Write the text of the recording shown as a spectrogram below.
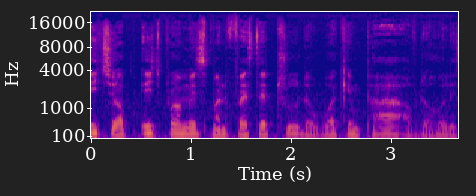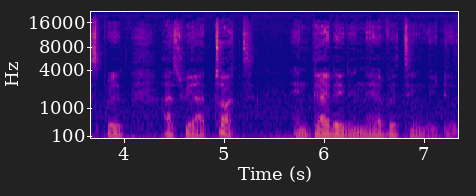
Each of each promise manifested through the working power of the Holy Spirit as we are taught and guided in everything we do.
